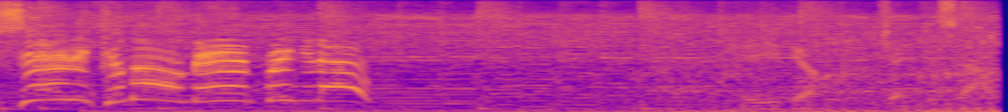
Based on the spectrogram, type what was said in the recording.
Shannon, come on, man, bring it out. There you go. Check this out.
